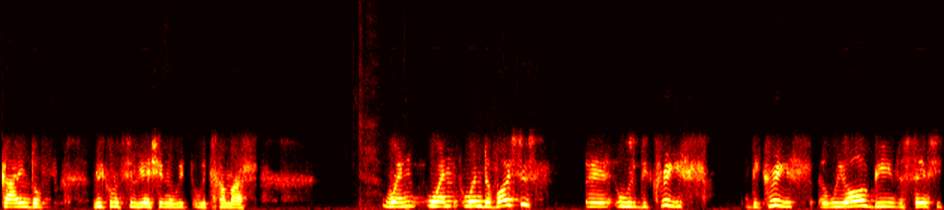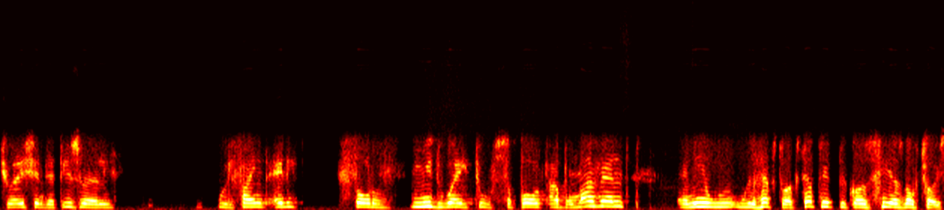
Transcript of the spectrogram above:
kind of reconciliation with, with Hamas. When, when, when the voices uh, will decrease, decrease, we all be in the same situation that Israel will find any sort of midway to support Abu Mazen, and he will have to accept it because he has no choice.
